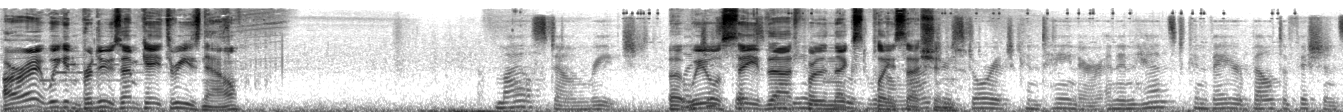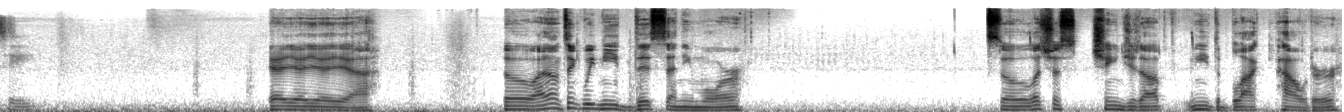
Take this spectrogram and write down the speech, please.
Alright, we can produce MK3s now. Milestone reached. But we will save that for the next play session. storage container and enhanced conveyor belt efficiency. Yeah, yeah, yeah, yeah. So I don't think we need this anymore. So let's just change it up. We need the black powder.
